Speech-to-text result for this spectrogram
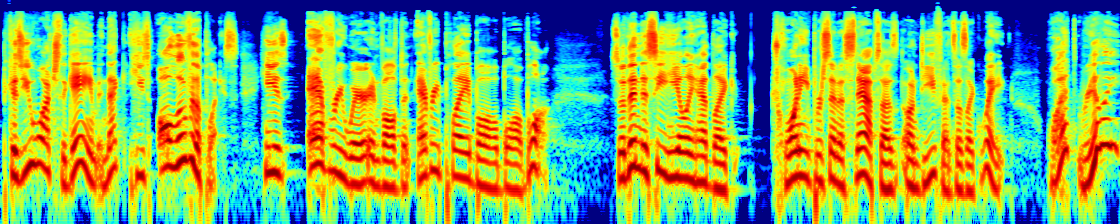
because you watch the game and that he's all over the place. He is everywhere involved in every play, blah blah blah. So then to see he only had like twenty percent of snaps on defense, I was like, wait, what? Really?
